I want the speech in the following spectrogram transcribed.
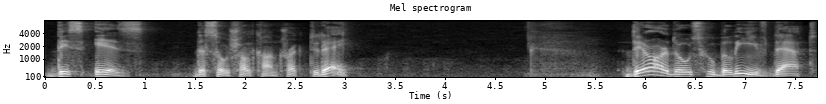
this is the social contract today. There are those who believe that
